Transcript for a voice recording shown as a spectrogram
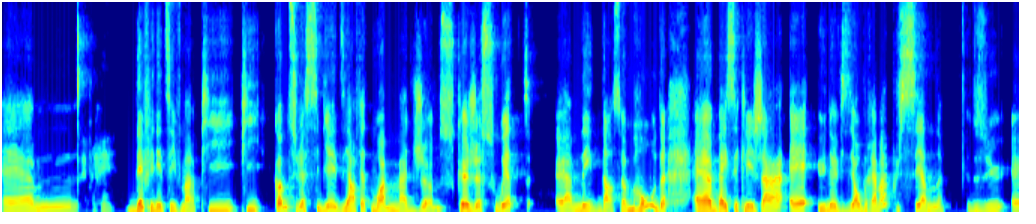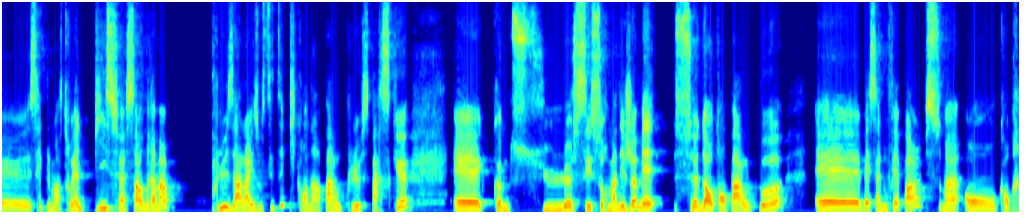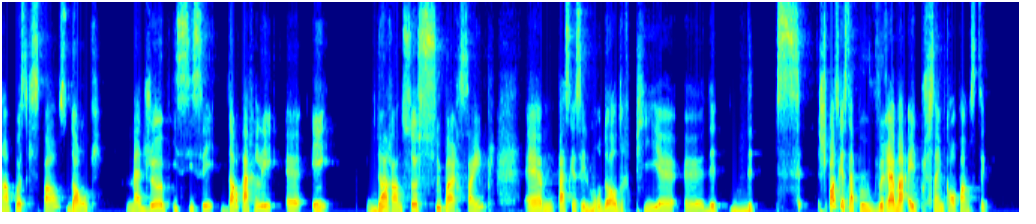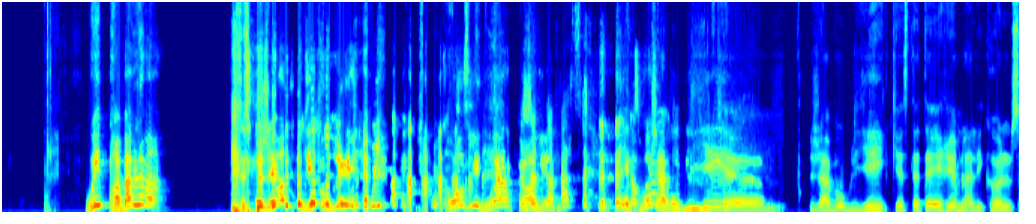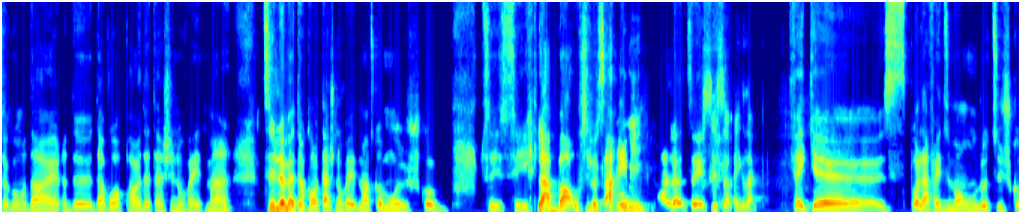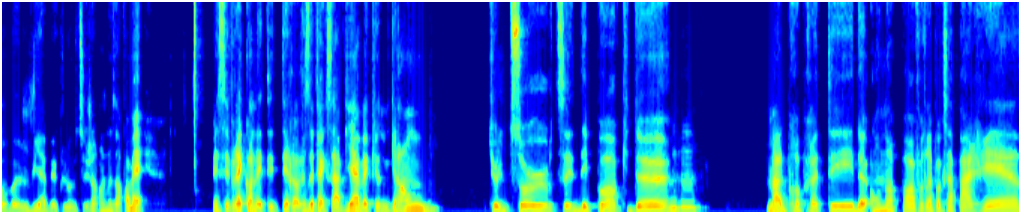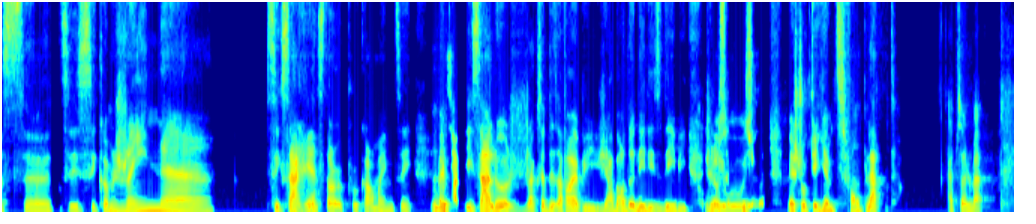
Euh, vrai. Définitivement. Puis, puis, comme tu l'as si bien dit, en fait, moi, ma job, ce que je souhaite euh, amener dans ce monde, euh, ben, c'est que les gens aient une vision vraiment plus saine du cycle menstruel, puis se sentent vraiment plus à l'aise aussi, puis qu'on en parle plus parce que, comme tu le sais sûrement déjà, mais ce dont on parle pas, euh, ben, ça nous fait peur. Puis souvent, on ne comprend pas ce qui se passe. Donc, ma job ici, c'est d'en parler euh, et de rendre ça super simple euh, parce que c'est le mot d'ordre. Puis je pense que ça peut vraiment être plus simple qu'on pense. Oui, probablement. C'est ce que j'ai hâte de découvrir. oui. je croise les doigts. J'aime ta face. Et tu vois, j'avais oublié j'avais oublié que c'était terrible à l'école secondaire d'avoir peur de tacher nos vêtements. Tu sais, là, maintenant qu'on tâche nos vêtements, en tout cas, moi, je suis comme, c'est la base, là, ça arrive. Oui, c'est ça, exact. Fait que euh, c'est pas la fin du monde, là, tu sais, je suis comme, ben, je vis avec, là, tu sais, j'arrange mes enfants, mais, mais c'est vrai qu'on a été terrorisés, fait que ça vient avec une grande culture, tu sais, d'époque de... Mm-hmm malpropreté, de on a peur, faudrait pas que ça paraisse, euh, c'est comme gênant. C'est que ça reste un peu quand même, tu sais. Même mm-hmm. ça là, j'accepte des affaires, puis j'ai abandonné des idées, puis Mais je trouve qu'il y a un petit fond plate. Absolument.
